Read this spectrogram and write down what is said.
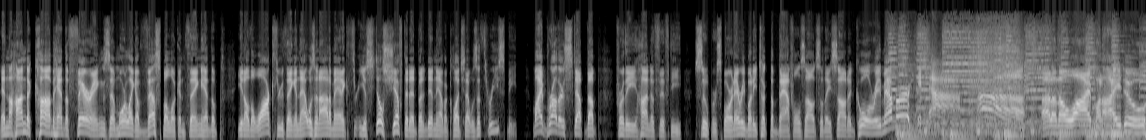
And the Honda Cub had the fairings, uh, more like a Vespa looking thing, had the you know the walk through thing, and that was an automatic. Th- you still shifted it, but it didn't have a clutch. That was a three speed. My brother stepped up for the Honda 50 Super Sport. Everybody took the baffles out so they sounded cool. Remember? Yeah. Ah, I don't know why, but I do.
